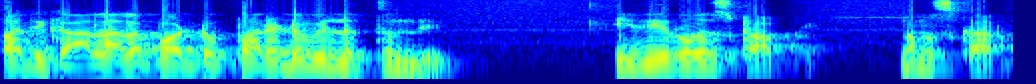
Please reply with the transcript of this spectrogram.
పది కాలాల పాటు పరిడి వెళ్తుంది ఇది రోజు టాపిక్. నమస్కారం.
